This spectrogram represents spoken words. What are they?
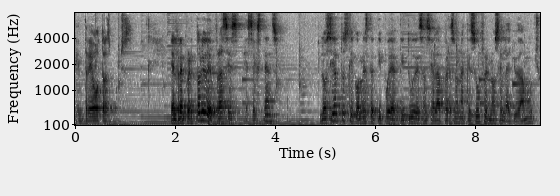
entre otras muchas. El repertorio de frases es extenso. Lo cierto es que con este tipo de actitudes hacia la persona que sufre no se le ayuda mucho.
